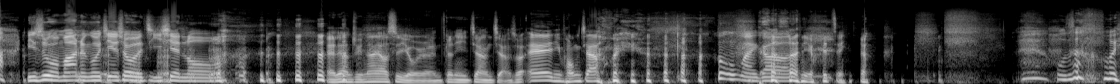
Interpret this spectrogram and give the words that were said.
你是我妈能够接受的极限喽。哎，亮君，那要是有人跟你这样讲说，哎，你彭佳慧，Oh my god，那你会怎样？我真的会，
